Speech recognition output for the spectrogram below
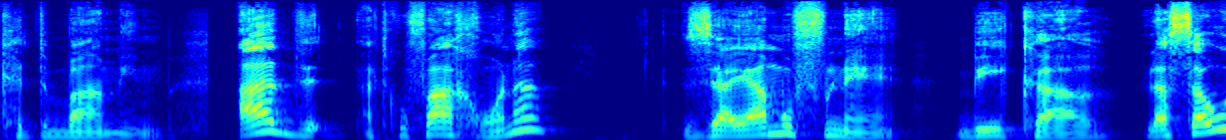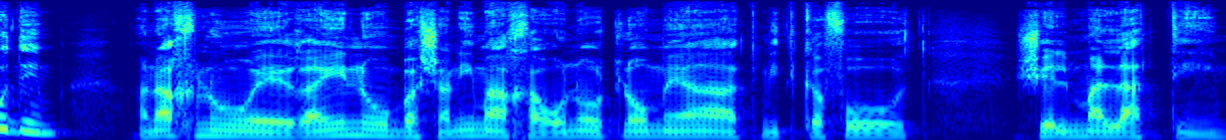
כטב"מים. עד התקופה האחרונה, זה היה מופנה בעיקר לסעודים. אנחנו uh, ראינו בשנים האחרונות לא מעט מתקפות של מל"טים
